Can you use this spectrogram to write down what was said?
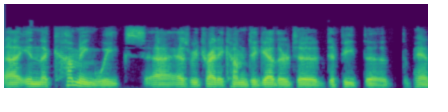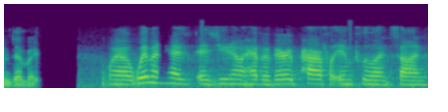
uh, in the coming weeks uh, as we try to come together to defeat the, the pandemic? Well, women, has, as you know, have a very powerful influence on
